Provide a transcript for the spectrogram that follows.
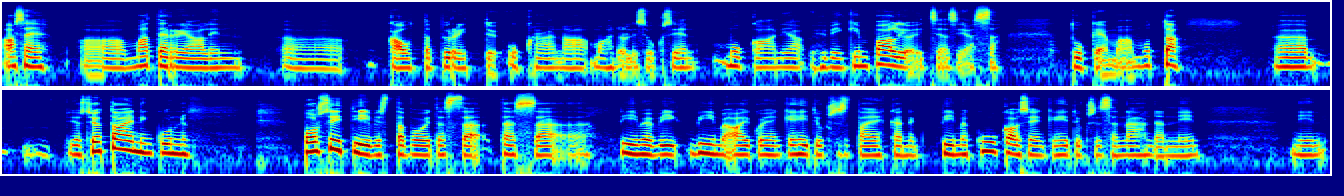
asemateriaalin kautta pyritty Ukrainaa mahdollisuuksien mukaan ja hyvinkin paljon itse asiassa tukemaan. Mutta jos jotain niin kuin positiivista voi tässä, tässä viime, viime aikojen kehityksessä tai ehkä niin viime kuukausien kehityksessä nähdä, niin, niin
